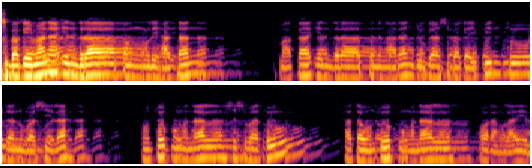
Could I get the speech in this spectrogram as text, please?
Sebagaimana indera penglihatan maka indera pendengaran juga sebagai pintu dan wasilah untuk mengenal sesuatu atau untuk mengenal orang lain.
